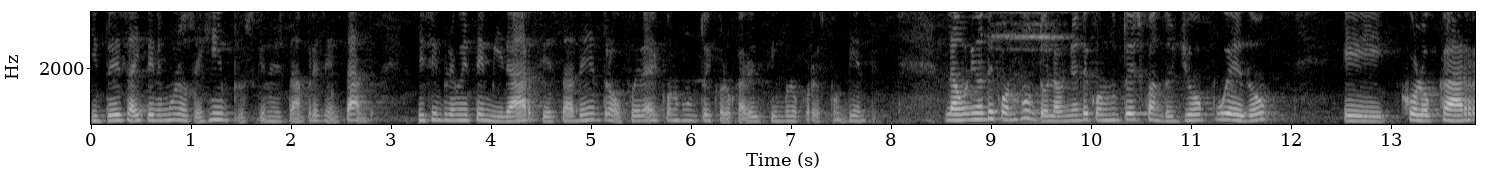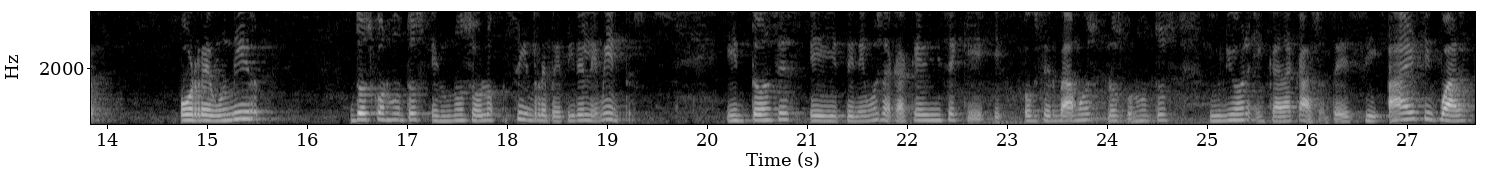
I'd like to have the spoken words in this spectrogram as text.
Entonces ahí tenemos los ejemplos que nos están presentando. Es simplemente mirar si está dentro o fuera del conjunto y colocar el símbolo correspondiente. La unión de conjunto. La unión de conjunto es cuando yo puedo eh, colocar o reunir dos conjuntos en uno solo sin repetir elementos. Entonces eh, tenemos acá que dice que eh, observamos los conjuntos de unión en cada caso. Entonces si A es igual,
